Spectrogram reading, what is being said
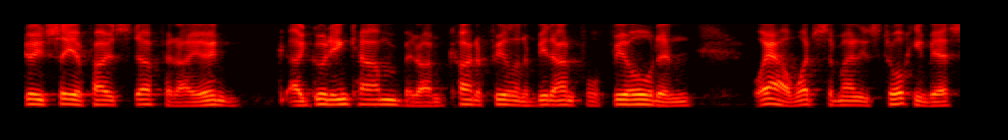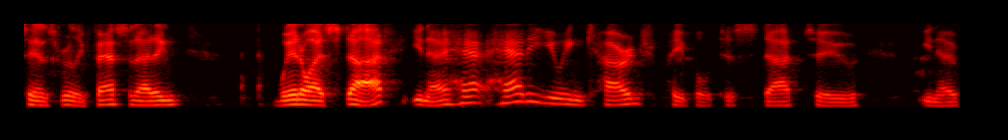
do CFO stuff, and I earn a good income, but I'm kind of feeling a bit unfulfilled and wow, what Simone's talking about sounds really fascinating. Where do I start? You know, how, how do you encourage people to start to, you know,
